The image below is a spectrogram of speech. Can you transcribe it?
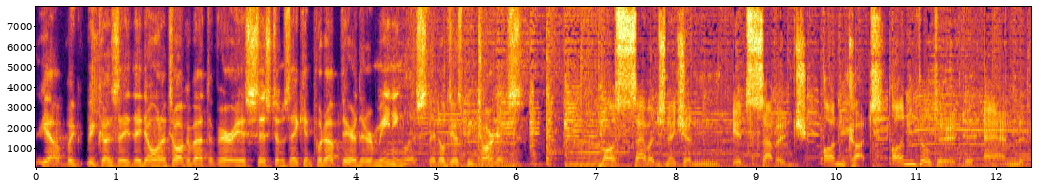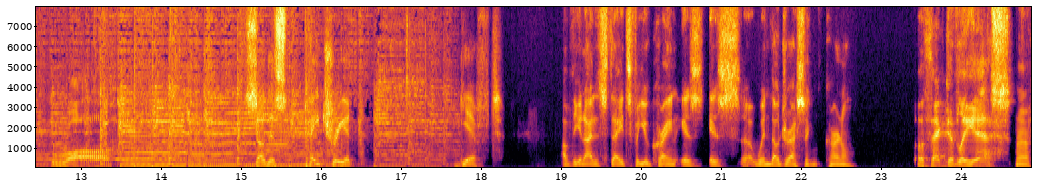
yeah, because they, they don't want to talk about the various systems they can put up there that are meaningless. That'll just be targets. The Savage Nation. It's savage, uncut, unfiltered, and raw. So this Patriot gift of the United States for Ukraine is is uh, window dressing, Colonel. Effectively, yes. Huh.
